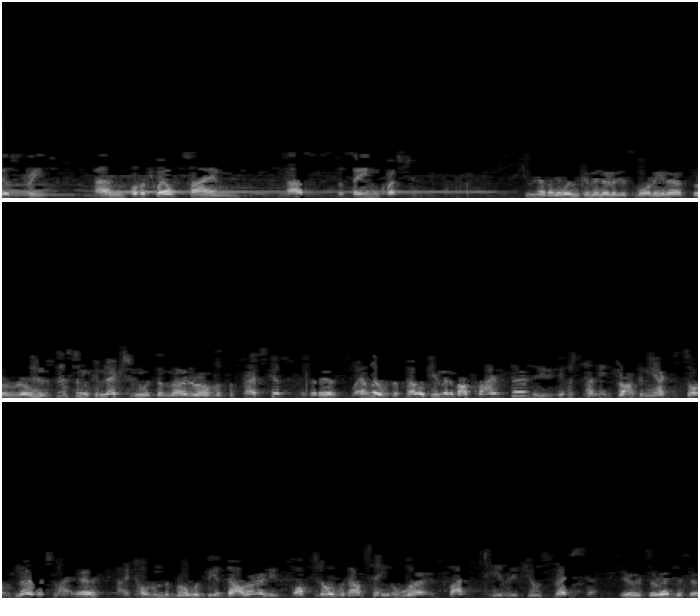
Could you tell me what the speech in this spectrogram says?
Fifth Street, and for the 12th time asks the same question. Did you have anyone come in early this morning and ask for a room? Is this in connection with the murder over at the Prescott? Yes, it is. Well, there was a fellow came in about 5.30. He was plenty drunk and he acted sort of nervous like. Yes? I told him the room would be a dollar and he walked it over without saying a word. But he refused to register. You to register?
